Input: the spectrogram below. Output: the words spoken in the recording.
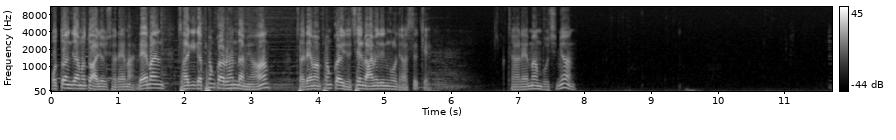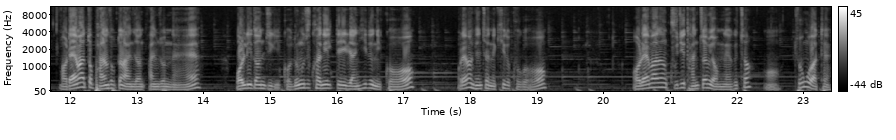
어떤지 한번 또 알려주세요. 레만. 레만 자기가 평가를 한다면, 자, 레만 평가해주세요. 제일 마음에 드는 걸로 내가 쓸게. 자, 레만 보시면, 어, 레만 또 반응 속도는 안, 좋- 안 좋네. 멀리 던지기 있고, 능숙한 1대1이란 히든 있고, 어, 레만 괜찮네. 키도 크고. 어, 레만은 굳이 단점이 없네. 그쵸? 어, 좋은 것 같아.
